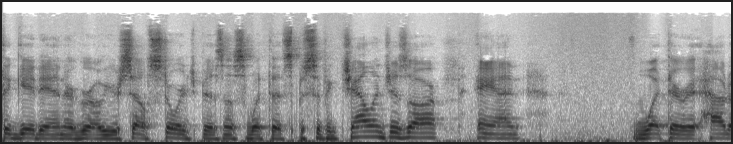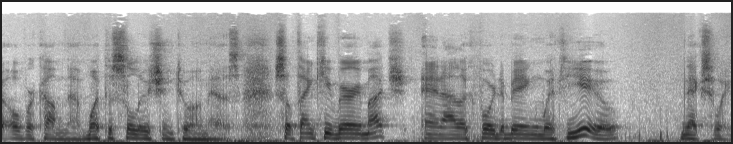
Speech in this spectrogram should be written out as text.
to get in or grow your self-storage business, what the specific challenges are, and what they're, how to overcome them, what the solution to them is. So thank you very much, and I look forward to being with you next week.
